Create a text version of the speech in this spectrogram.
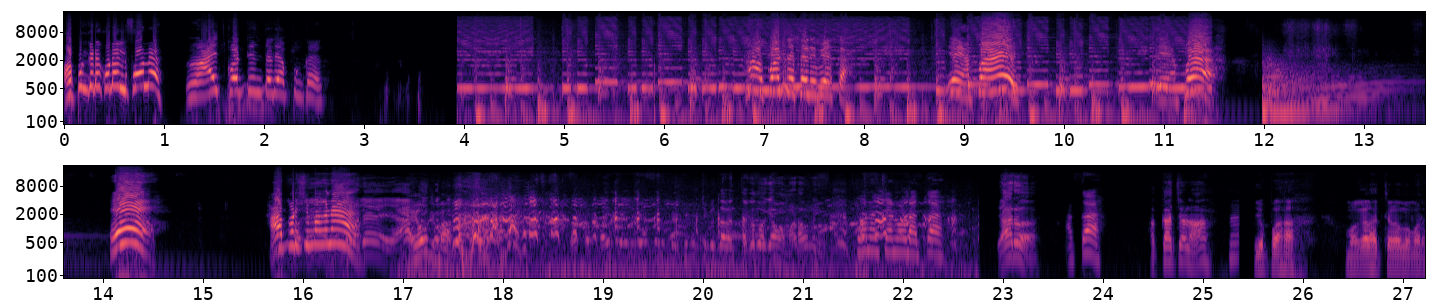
ಅಪ್ಪನ ಕಡೆ ಕೊಡಲ್ಲ ಫೋನ್ ಆಯ್ತ್ ಕೊಡ್ತೀನಿ ತಡಿ ಅಪ್ಪನ ಕೈ ಹಾ ಕೊಟ್ಟೆ ತಡಿ ಬೇಕಾ? ಏ ಅಪ್ಪ ಏ ಅಪ್ಪ! ಏ! ಹಾ ಮಗನ. ತೆಗೆದು ಹೋಗ್ಯಾವ ಮಾಡವ್ನಿ ಫೋನ್ ಹಚ್ಚ ನೋಡಕ್ಕ ಯಾರು? ಅಕ್ಕ. ಅಕ್ಕ ಹಚ್ಚಳ ಯಪ್ಪ ಮಗಳ ಹಚ್ಚಳಲ್ಲ ಮರ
